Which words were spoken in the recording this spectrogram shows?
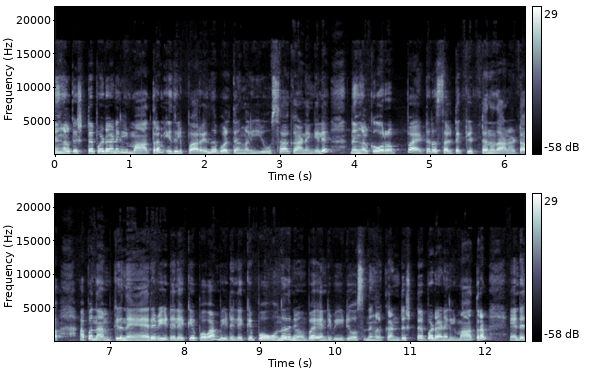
നിങ്ങൾക്ക് ഇഷ്ടപ്പെടുകയാണെങ്കിൽ മാത്രം ഇതിൽ പറയുന്ന പോലത്തെ നിങ്ങൾ യൂസ് ആക്കുകയാണെങ്കിൽ നിങ്ങൾക്ക് ഉറപ്പായിട്ട് റിസൾട്ട് കിട്ടുന്നതാണ് കേട്ടോ. അപ്പോൾ നമുക്കിത് നേരെ വീഡിയോയിലേക്ക് പോവാം. വീഡിയോയിലേക്ക് പോകുന്നതിന് മുമ്പ് എന്റെ വീഡിയോസ് നിങ്ങൾ കണ്ട് ഇഷ്ടപ്പെടുകയാണെങ്കിൽ മാത്രം എന്റെ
